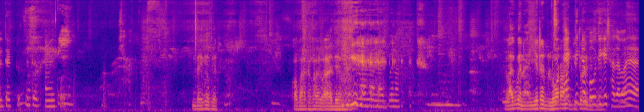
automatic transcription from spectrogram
এটা একটু এটা আমি দেখো ফের কপাল টপাল লাগাই দিও না। না, লাগবে না লাগবে না ইয়েটা লোয়ার অনেক একদিনটা ভিতরে বৌদিকে সাজাবা হ্যাঁ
